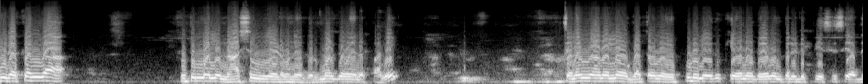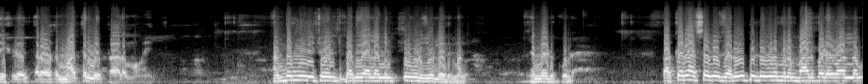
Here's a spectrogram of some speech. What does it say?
ఈ రకంగా కుటుంబాన్ని నాశనం చేయడం అనే దుర్మార్గమైన పని. తెలంగాణలో గతంలో ఎప్పుడూ లేదు. కేవలం రేవంత్ రెడ్డి పిసిసి అధ్యక్షుడైన తర్వాత మాత్రమే ప్రారంభమైంది. అంతకుముందు ఇటువంటి పదజాలను ఇప్పుడు కూడా చూడలేదు మనం. ఎన్నడూ కూడా. పక్క రాష్ట్రాల్లో జరుగుతుంటే కూడా మనం బాధపడే వాళ్ళం.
